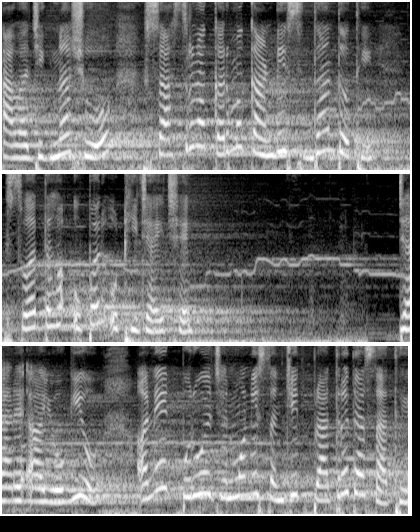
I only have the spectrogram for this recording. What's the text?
આવા જિજ્ઞાસુઓ શાસ્ત્રોના કર્મકાંડી સિદ્ધાંતોથી સ્વતઃ ઉપર ઉઠી જાય છે. જ્યારે આ યોગીઓ અનેક પૂર્વજન્મોની સંચિત પાત્રતા સાથે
